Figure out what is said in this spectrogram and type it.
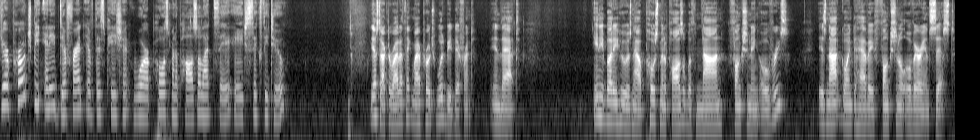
your approach be any different if this patient were postmenopausal, let's say age 62? Yes, Dr. Wright, I think my approach would be different in that anybody who is now postmenopausal with non functioning ovaries is not going to have a functional ovarian cyst.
